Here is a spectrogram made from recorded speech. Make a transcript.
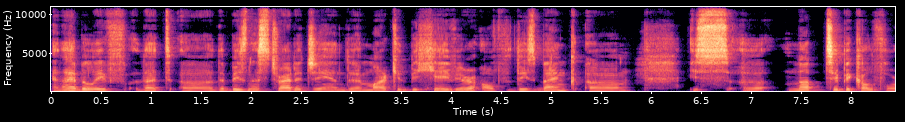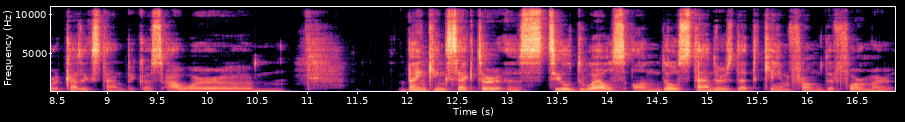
And I believe that uh, the business strategy and the market behavior of this bank um, is uh, not typical for Kazakhstan because our um, banking sector uh, still dwells on those standards that came from the former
